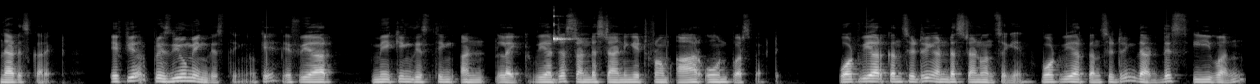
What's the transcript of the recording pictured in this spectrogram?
That is correct. If you are presuming this thing, okay, if we are making this thing and like we are just understanding it from our own perspective. What we are considering, understand once again, what we are considering that this E1,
